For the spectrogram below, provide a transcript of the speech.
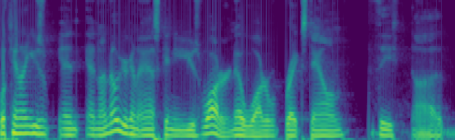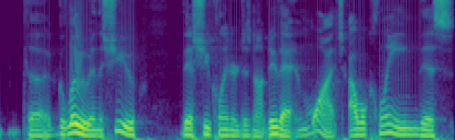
Well, can I use? And, and I know you're going to ask, can you use water? No, water breaks down the uh, the glue in the shoe. This shoe cleaner does not do that. And watch, I will clean this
